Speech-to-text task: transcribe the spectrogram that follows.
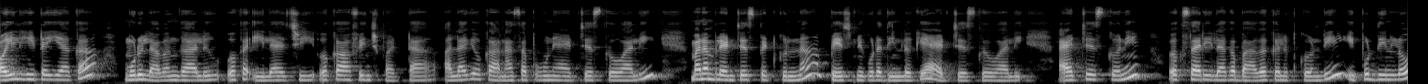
ఆయిల్ హీట్ అయ్యాక మూడు లవంగాలు ఒక ఇలాచి ఒక హాఫ్ ఇంచ్ పట్ట అలాగే ఒక అనాస పువ్వుని యాడ్ చేసుకోవాలి. మనం బ్లెండ్ చేసి పెట్టుకున్న పేస్ట్ని కూడా దీనిలోకి యాడ్ చేసుకోవాలి. యాడ్ చేసుకొని ఒకసారి ఇలాగ బాగా కలుపుకోండి. ఇప్పుడు దీనిలో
